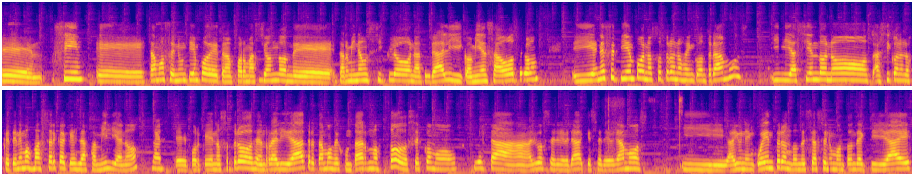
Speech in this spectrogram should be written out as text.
Eh, sí, eh, estamos en un tiempo de transformación donde termina un ciclo natural y comienza otro. Y en ese tiempo nosotros nos encontramos y haciéndonos así con los que tenemos más cerca, que es la familia, ¿no? Claro. Eh, porque nosotros en realidad tratamos de juntarnos todos, es como una fiesta, algo celebra, que celebramos y hay un encuentro en donde se hacen un montón de actividades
